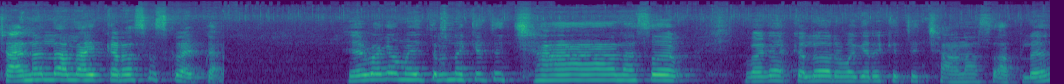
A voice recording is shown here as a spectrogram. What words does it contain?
चॅनलला लाईक करा सबस्क्राईब करा. हे बघा मैत्रिणी किती छान असं बघा कलर वगैरे किती छान असं आपलं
